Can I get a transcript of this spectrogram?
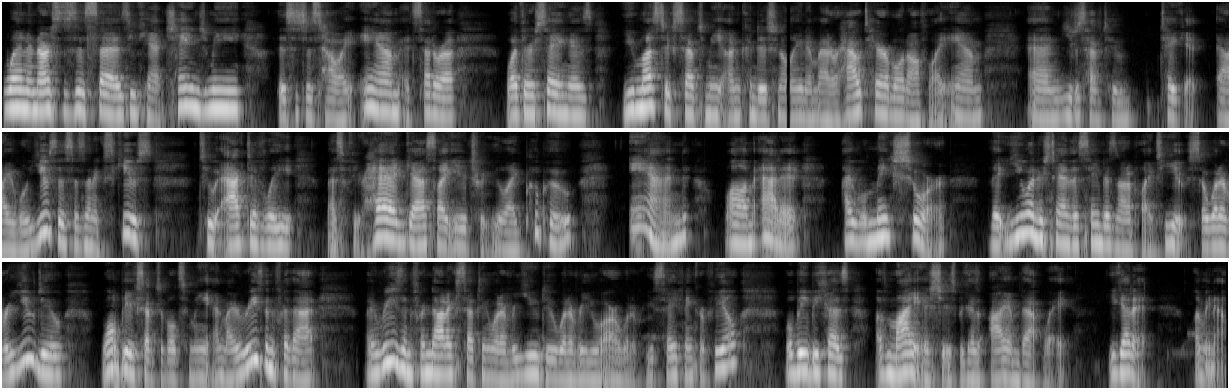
when a narcissist says, You can't change me, this is just how I am, etc., what they're saying is, You must accept me unconditionally, no matter how terrible and awful I am, and you just have to take it. I will use this as an excuse to actively mess with your head, gaslight you, treat you like poo poo. And while I'm at it, I will make sure that you understand the same does not apply to you. So whatever you do won't be acceptable to me. And my reason for that, my reason for not accepting whatever you do, whatever you are, whatever you say, think, or feel, will be because of my issues, because I am that way. You get it? Let me know.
